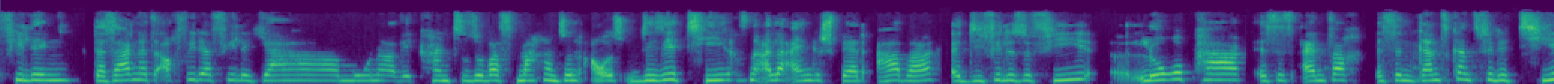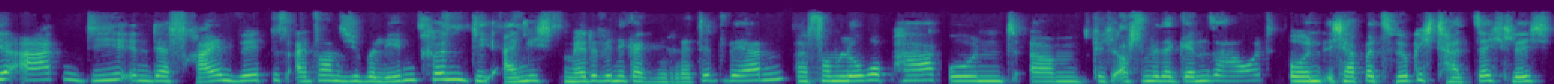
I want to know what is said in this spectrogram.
Gänsehaut-Feeling. Da sagen jetzt auch wieder viele, ja, Mona, wie kannst du sowas machen, so ein Aus, diese Tiere sind alle eingesperrt, aber äh, die Philosophie äh, Loro Park, es ist einfach, es sind ganz, ganz viele Tierarten, die in der freien Wildnis einfach nicht überleben können, die eigentlich mehr oder weniger gerettet werden äh, vom Loro Park und ähm, kriege ich auch schon wieder Gänsehaut. Und ich habe jetzt wirklich tatsächlich,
